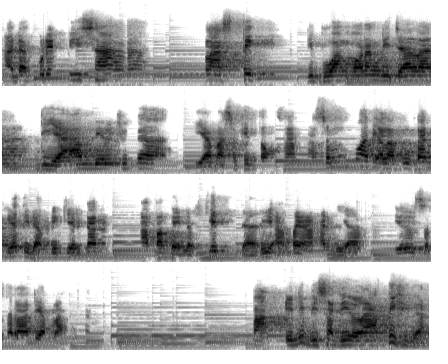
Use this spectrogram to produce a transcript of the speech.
Ada kulit pisang, plastik dibuang orang di jalan, dia ambil juga, dia masukin tong sampah, semua dia lakukan, dia tidak pikirkan apa benefit dari apa yang akan dia ambil setelah dia melakukan. Pak, ini bisa dilatih nggak?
